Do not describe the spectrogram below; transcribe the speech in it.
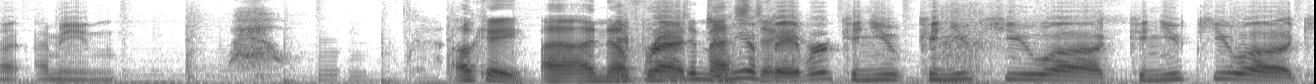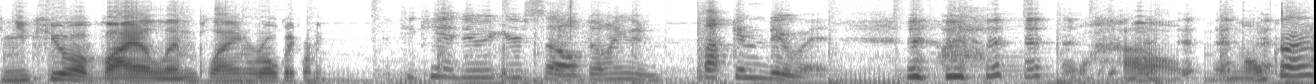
I, I mean, Wow. Okay, uh, enough hey Brad, with do me a favor. Can you can you cue uh can you cue uh can you cue a violin playing real quick for me? If you can't do it yourself, don't even fucking do it. Wow. Okay.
